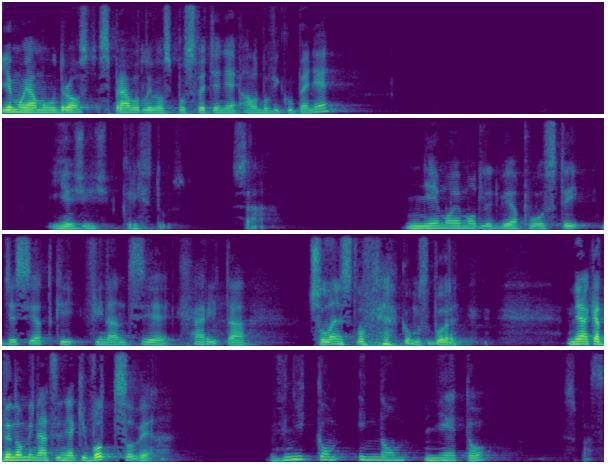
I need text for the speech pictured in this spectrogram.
je moja múdrosť, spravodlivosť, posvetenie alebo vykúpenie? Ježiš Kristus sám nie moje modlitby a pôsty, desiatky, financie, charita, členstvo v nejakom zbore, nejaká denominácia, nejakí vodcovia. V nikom inom nie je to spas.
